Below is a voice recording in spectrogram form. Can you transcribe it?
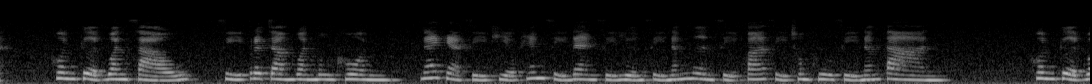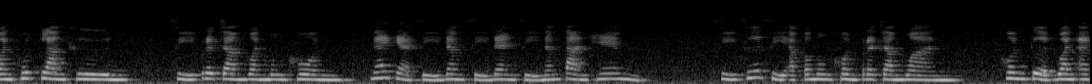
ด คนเกิดวันเสาร์ สีประจำวันมงคล ได้แก่สีเขียวเข้ม สีแดง สีเหลือง สีน้ำเงิน สีฟ้า สีชมพู สีน้ำตาล คนเกิดวันพุธกลางคืน สีประจำวันมงคล ได้แก่สีดำ สีแดง สีน้ำตาลเข้ม สีเสื้อสีอัปมงคลประจำวัน คนเกิดวันอา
